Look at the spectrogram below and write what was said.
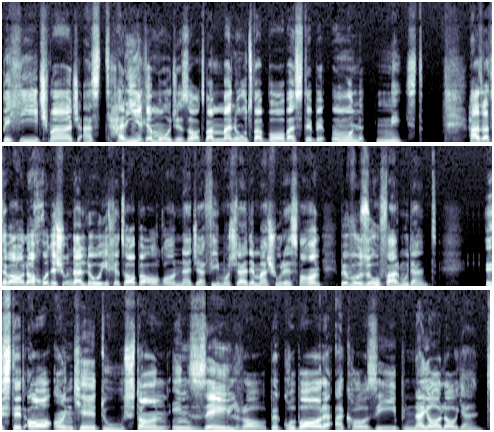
به هیچ وجه از طریق معجزات و منوط و وابسته به اون نیست. حضرت بحالا خودشون در لوی خطاب به آقا نجفی مجتهد مشهور اصفهان به وضوح فرمودند. استدعا آنکه دوستان این زیل را به قبار اکاذیب نیالایند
